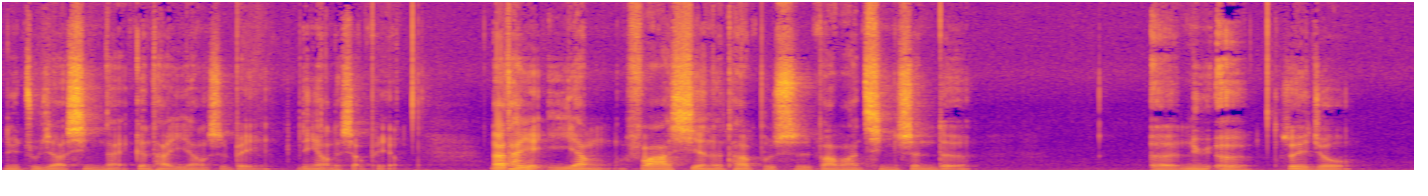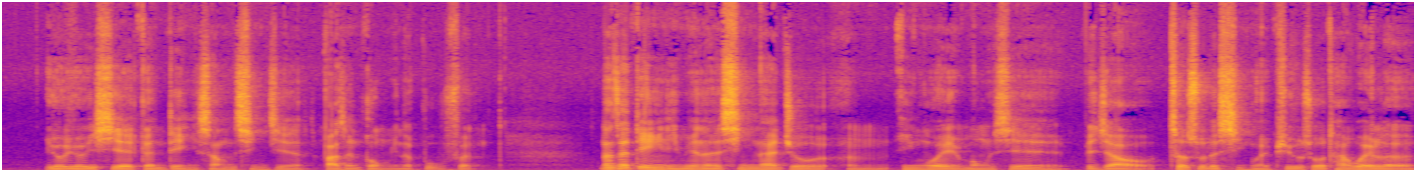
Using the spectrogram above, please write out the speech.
女主角信奈，跟她一样是被领养的小朋友，那她也一样发现了她不是爸妈亲生的呃女儿，所以就有有一些跟电影上的情节发生共鸣的部分。那在电影里面呢，信奈就嗯，因为某些比较特殊的行为，比如说他为了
